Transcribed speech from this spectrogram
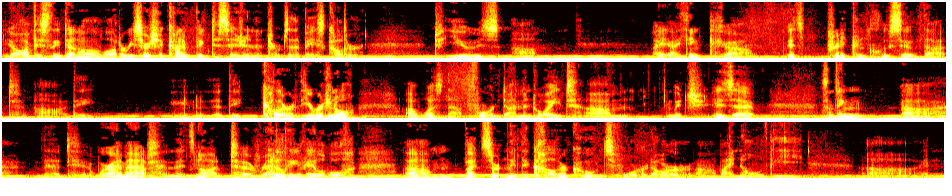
you know, obviously done a lot of research. A kind of big decision in terms of the base color to use. Um, I, I think uh, it's pretty conclusive that uh, the you know, the color of the original uh, was that Ford Diamond White, um, which is a something uh, that where I'm at that's not uh, readily available. Um, but certainly the color codes for it are. Um, I know the uh, in,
